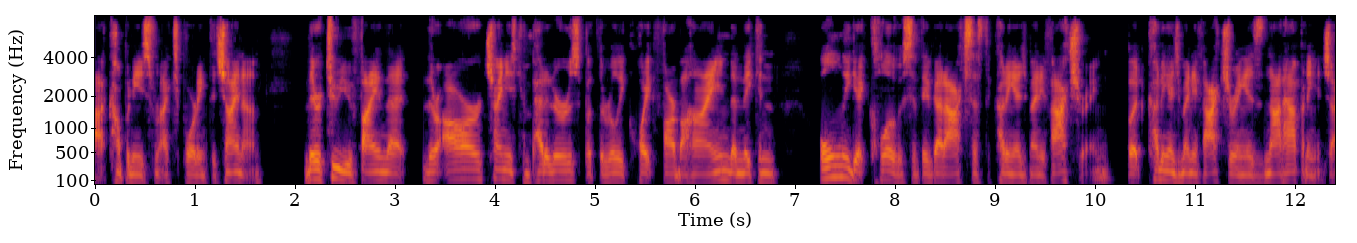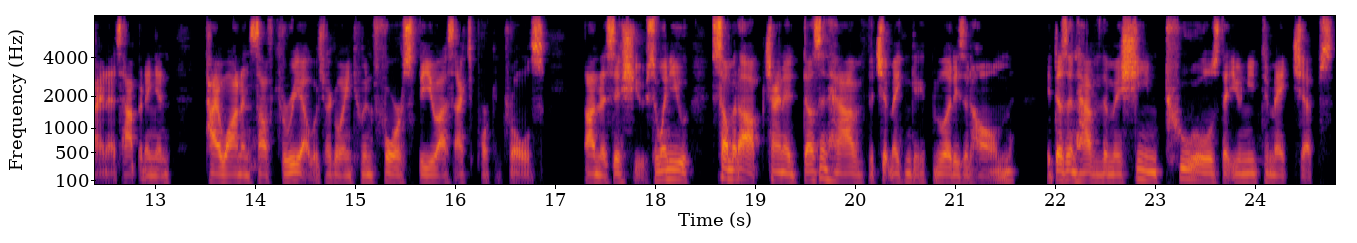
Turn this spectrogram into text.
uh, companies from exporting to China. There too, you find that there are Chinese competitors, but they're really quite far behind, and they can only get close if they've got access to cutting edge manufacturing. But cutting edge manufacturing is not happening in China. It's happening in Taiwan and South Korea, which are going to enforce the US export controls on this issue. So when you sum it up, China doesn't have the chip making capabilities at home. It doesn't have the machine tools that you need to make chips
